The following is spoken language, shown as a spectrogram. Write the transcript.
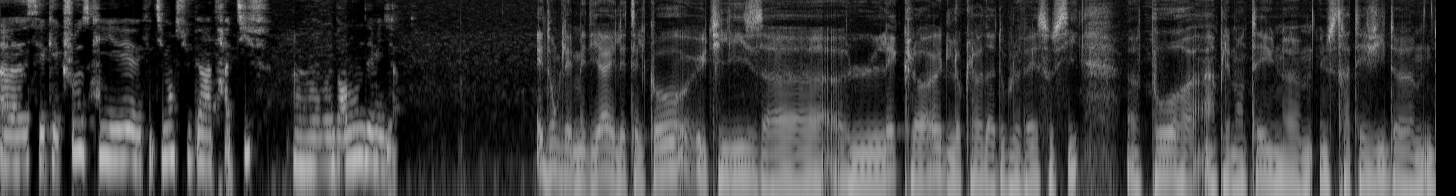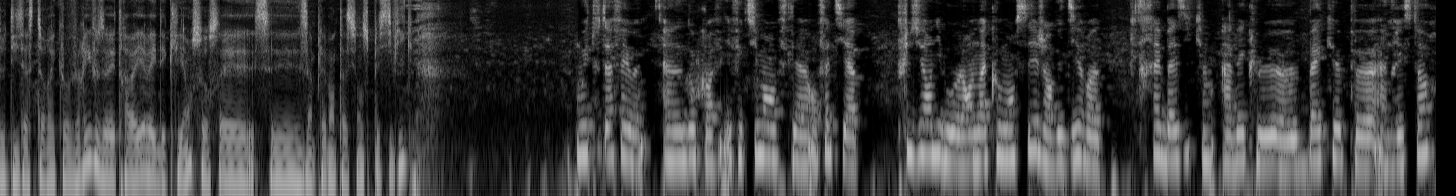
euh, c'est quelque chose qui est effectivement super attractif dans le monde des médias et donc les médias et les telcos utilisent euh, les clouds, le cloud AWS aussi, euh, pour implémenter une, stratégie de, disaster recovery. Vous avez travaillé avec des clients sur ces, ces implémentations spécifiques? Oui, tout à fait. Oui. Euh, donc effectivement, en fait, il y a plusieurs niveaux. Alors on a commencé, j'ai envie de dire, très basique hein, avec le backup and restore.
